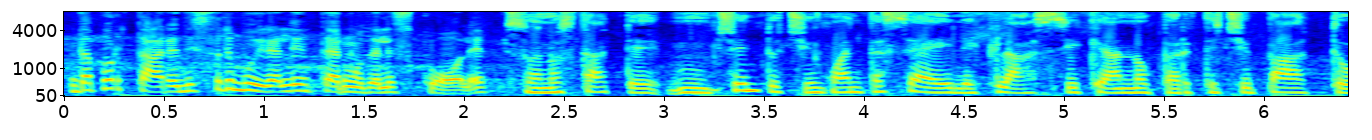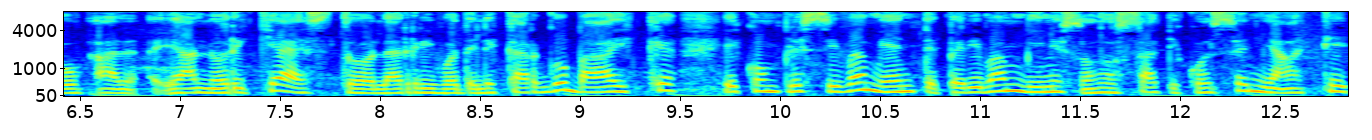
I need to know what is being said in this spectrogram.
da portare e distribuire all'interno delle scuole. Sono state 156 le classi che hanno partecipato partecipato al, e hanno richiesto l'arrivo delle cargo bike e complessivamente per i bambini sono stati consegnati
